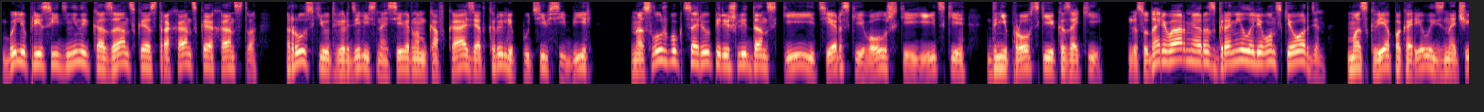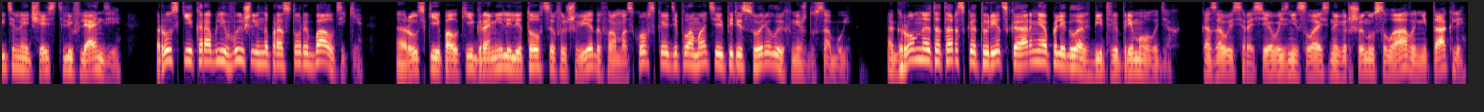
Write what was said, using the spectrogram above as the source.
Были присоединены Казанское, Астраханское ханство, русские утвердились на Северном Кавказе, открыли пути в Сибирь. На службу к царю перешли донские, терские, волжские, яицкие, днепровские казаки. Государева армия разгромила Ливонский орден, Москве покорилась значительная часть Лифляндии. Русские корабли вышли на просторы Балтики — Русские полки громили литовцев и шведов, а московская дипломатия перессорила их между собой. Огромная татарская турецкая армия полегла в битве при Молодях. Казалось, Россия вознеслась на вершину славы, не так ли?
